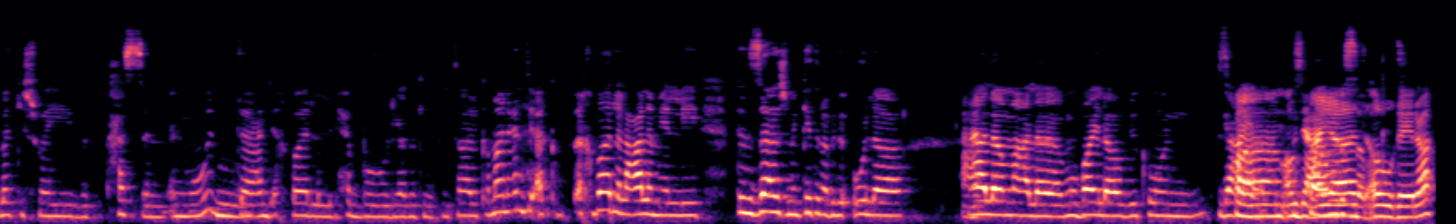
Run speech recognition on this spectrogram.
بلكي شوي بتحسن المود. مم. عندي أخبار للي بيحبوا رياضة القتال. وكمان عندي أخبار للعالم يلي تنزعج من كثر ما بدقوا لها عالم على موبايله وبيكون سبام أو دعايات أو غيرها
